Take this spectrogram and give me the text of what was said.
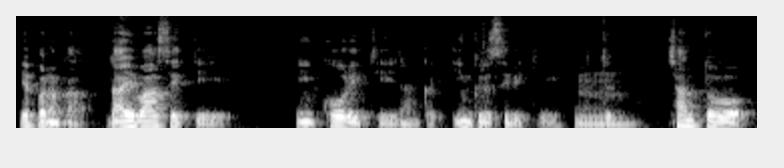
やっぱなんかダイバーシティインクオリティなんかインクルーシビティ、うん。ちゃんと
